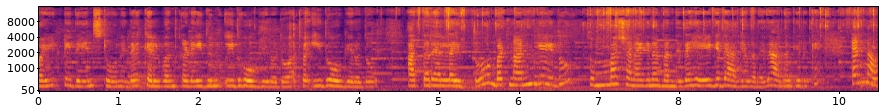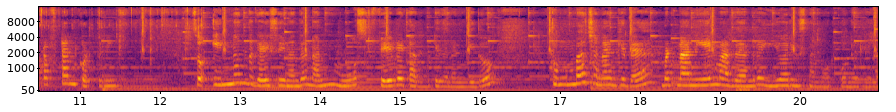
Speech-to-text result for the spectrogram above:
ವೈಟ್ ಇದೇನು ಸ್ಟೋನ್ ಇದೆ, ಕೆಲವೊಂದು ಕಡೆ ಇದು ಇದು ಹೋಗಿರೋದು ಅಥವಾ ಇದು ಹೋಗಿರೋದು, ಆ ಥರ ಎಲ್ಲ ಇತ್ತು. ಬಟ್ ನನಗೆ ಇದು ತುಂಬ ಚೆನ್ನಾಗಿನೇ ಬಂದಿದೆ, ಹೇಗಿದೆ, ಹಾಗೆ ಬಂದಿದೆ. ಹಾಗಾಗಿ ಇದಕ್ಕೆ ಟೆನ್ ಔಟ್ ಆಫ್ ಟೆನ್ ಕೊಡ್ತೀನಿ. ಸೊ ಇನ್ನೊಂದು ಗೈಸ್ ಏನಂದರೆ ನನ್ನ ಮೋಸ್ಟ್ ಫೇವ್ರೆಟ್ ಆಗಿಬಿಟ್ಟಿದೆ ನನಗಿದು ತುಂಬ ಚೆನ್ನಾಗಿದೆ ಬಟ್ ನಾನು ಏನು ಮಾಡಿದೆ ಅಂದರೆ ಇಯರಿಂಗ್ಸ್ ನಾನು ನೋಡ್ಕೊಂಡಿರಲಿಲ್ಲ.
